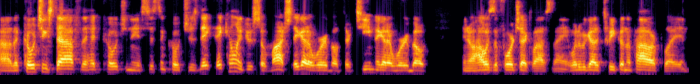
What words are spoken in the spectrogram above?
uh, the coaching staff, the head coach and the assistant coaches, they, they can only do so much. They got to worry about their team. They got to worry about, you know, how was the forecheck last night? What do we got to tweak on the power play? And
